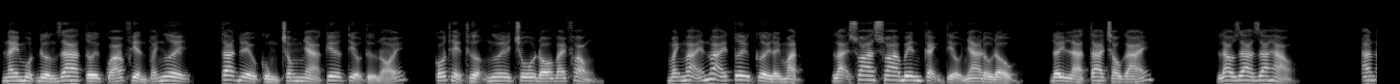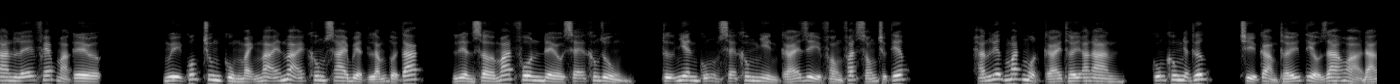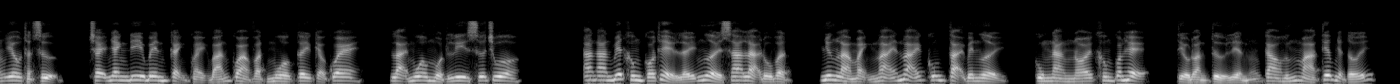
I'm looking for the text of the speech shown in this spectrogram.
Nay một đường ra tới quá phiền toái ngươi, ta đều cùng trong nhà kia tiểu tử nói, có thể thượng ngươi chỗ đó bái phỏng. Mạnh mãi mãi tươi cười đầy mặt, lại xoa xoa bên cạnh tiểu nha đầu đầu, đây là ta cháu gái. Lao ra ra hảo. An an lễ phép mà kêu. Ngụy Quốc Trung cùng mạnh mãi mãi không sai biệt lắm tuổi tác, liền smartphone đều sẽ không dùng, tự nhiên cũng sẽ không nhìn cái gì phòng phát sóng trực tiếp. Hắn liếc mắt một cái thấy An An, cũng không nhận thức, chỉ cảm thấy tiểu gia hỏa đáng yêu thật sự, chạy nhanh đi bên cạnh quầy bán quả vật mua cây kẹo que, lại mua một ly sữa chua. An An biết không có thể lấy người xa lạ đồ vật, nhưng là mạnh mãi mãi cũng tại bên người, cùng nàng nói không quan hệ, tiểu đoàn tử liền cao hứng mà tiếp nhận tới.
